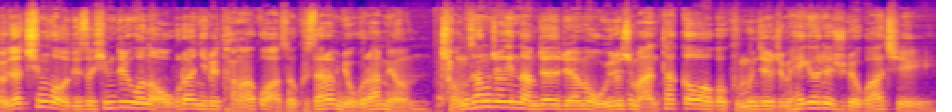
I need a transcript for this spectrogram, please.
여자친구가 어디서 힘들거나 억울한 일을 당하고 와서 그 사람 욕을 하면 정상적인 남자들이라면 오히려 좀 안타까워하고 그 문제를 좀 해결해 주려고 하지.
